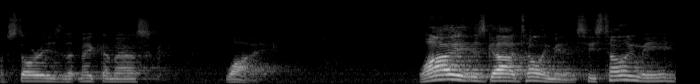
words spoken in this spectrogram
of stories that make them ask, why? Why is God telling me this? He's telling me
